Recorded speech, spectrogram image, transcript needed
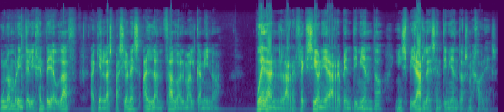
un hombre inteligente y audaz, a quien las pasiones han lanzado al mal camino. Puedan la reflexión y el arrepentimiento inspirarle sentimientos mejores.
